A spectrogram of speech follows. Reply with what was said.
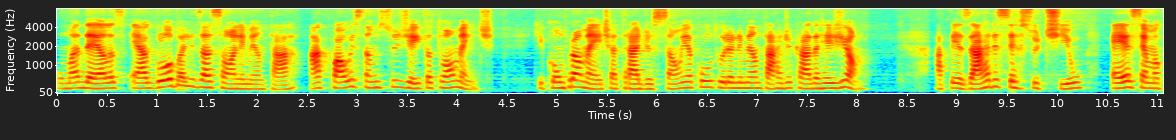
Uma delas é a globalização alimentar a qual estamos sujeitos atualmente, que compromete a tradição e a cultura alimentar de cada região. Apesar de ser sutil, essa, é uma,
